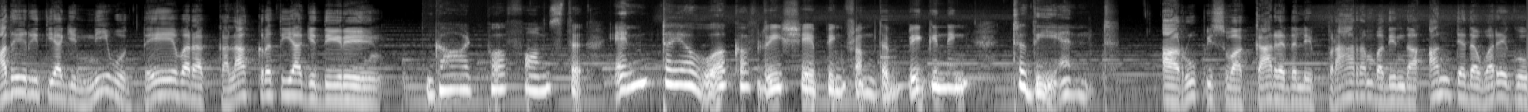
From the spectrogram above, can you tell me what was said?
ಅದೇ ರೀತಿಯಾಗಿ ನೀವು ದೇವರ ಕಲಾಕೃತಿಯಾಗಿದ್ದೀರಿ. God performs the entire work of reshaping from the beginning to the end ಆ ರೂಪಿಸುವ ಕಾರ್ಯದಲ್ಲಿ ಪ್ರಾರಂಭದಿಂದ ಅಂತ್ಯದವರೆಗೂ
